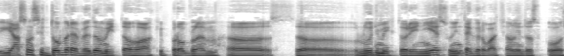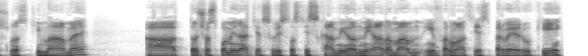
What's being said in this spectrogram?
ja som si dobre vedomý toho, aký problém s ľuďmi, ktorí nie sú integrovateľní do spoločnosti máme. A to, čo spomínate v súvislosti s kamionmi, áno, mám informácie z prvej ruky,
